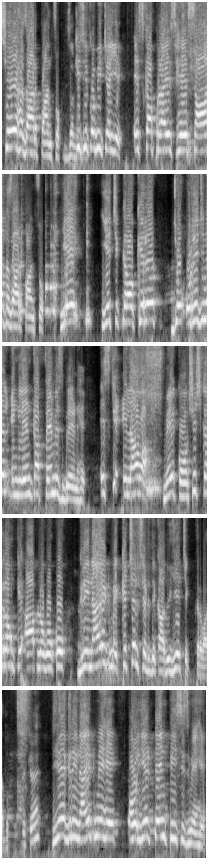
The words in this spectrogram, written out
छह हज़ार पाँच सौ। किसी को भी चाहिए इसका प्राइस है सात हज़ार पाँच सौ। ये ये चेक कराओ किरोट जो ओरिजिनल इंग्लैंड का फ़ेमस ब्रांड है। इसके अलावा मैं कोशिश कर रहा हूँ कि आप लोगों को ग्रीनाइट में किचन सेट दिखा दूँ ये चेक करवा दो। ठीक है। ये ग्रीनाइट में है और ये टेन पीसेस में है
